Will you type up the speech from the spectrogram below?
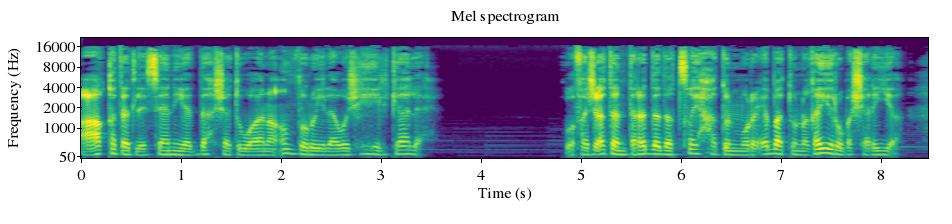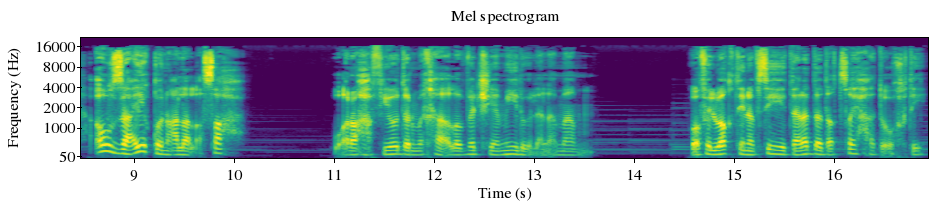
عقدت لساني الدهشة وأنا أنظر إلى وجهه الكالح. وفجأة ترددت صيحة مرعبة غير بشرية أو زعيق على الأصح وراح فيودر ميخائيلوفيتش يميل إلى الأمام. وفي الوقت نفسه ترددت صيحة أختي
